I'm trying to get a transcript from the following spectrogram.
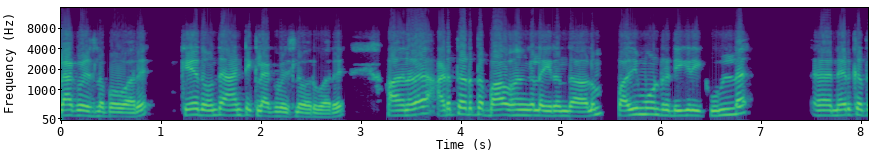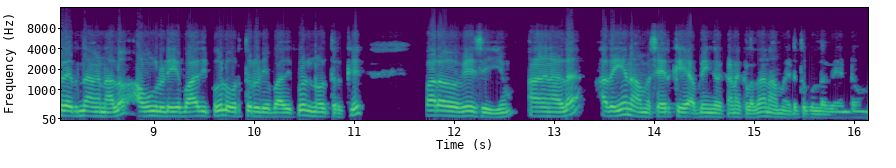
கிளாக் வைஸ்ல போவாரு. கேது வந்து ஆன்டி கிளாக் வைஸ்ல வருவாரு. அதனால அடுத்தடுத்த பாவகங்கள்ல இருந்தாலும் பதிமூன்று டிகிரிக்கு உள்ள அஹ், நெருக்கத்துல இருந்தாங்கனாலும் அவங்களுடைய பாதிப்புகள் ஒருத்தருடைய பாதிப்புகள் இன்னொருத்தருக்கு பரவவே செய்யும். அதனால அதையும் நாம சேர்க்கை அப்படிங்கிற கணக்குல தான் நாம எடுத்துக்கொள்ள வேண்டும்.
